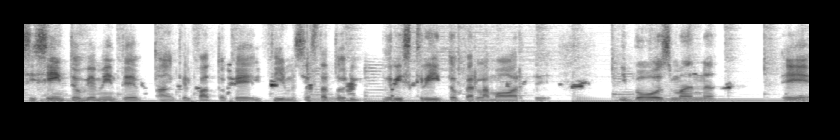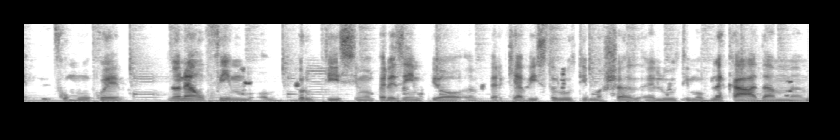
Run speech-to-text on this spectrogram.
si sente ovviamente anche il fatto che il film sia stato ri- riscritto per la morte di Boseman e comunque non è un film bruttissimo, per esempio per chi ha visto l'ultimo, l'ultimo Black Adam,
